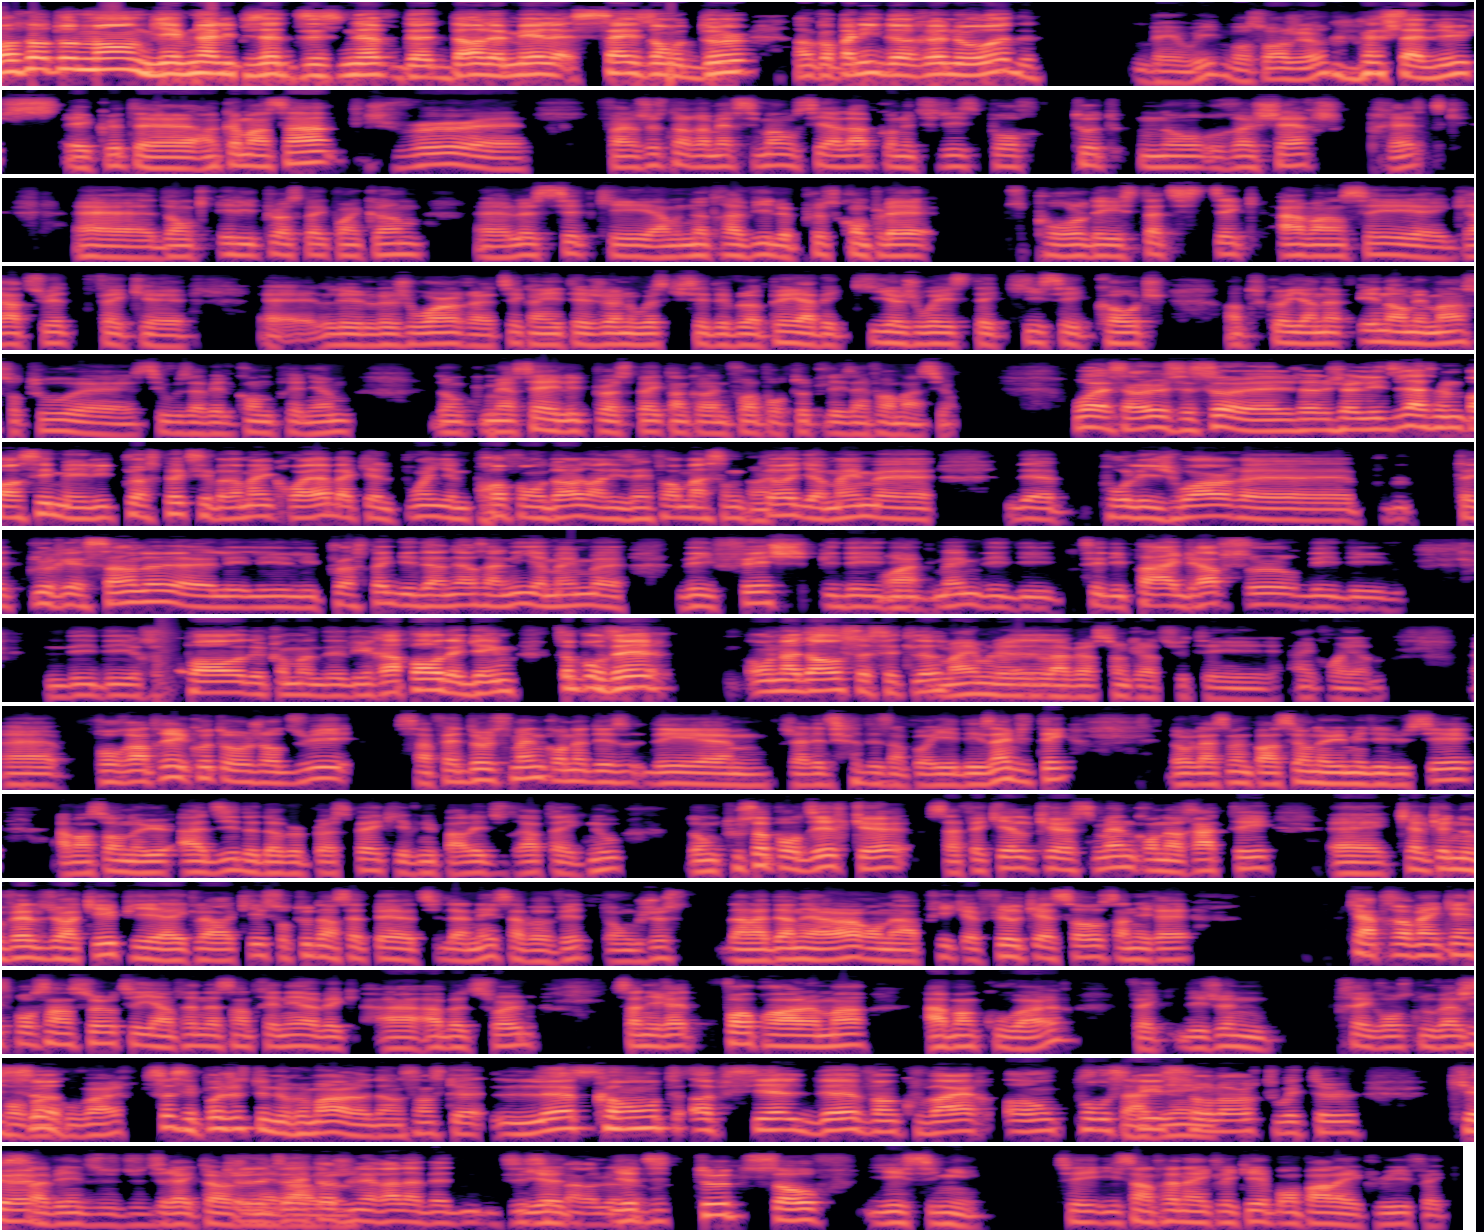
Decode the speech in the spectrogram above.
Bonjour tout le monde, bienvenue à l'épisode 19 de Dans le Mille, saison 2, en compagnie de Renaud. Ben oui, bonsoir Jules. Salut. Écoute, euh, en commençant, je veux euh, faire juste un remerciement aussi à l'app qu'on utilise pour toutes nos recherches, presque. Euh, donc, eliteprospect.com, le site qui est, à notre avis, le plus complet pour des statistiques avancées gratuites. Fait que euh, le, joueur, euh, tu sais, quand il était jeune, où est-ce qu'il s'est développé, avec qui il a joué, c'était qui ses coachs. En tout cas, il y en a énormément, surtout euh, si vous avez le compte premium. Donc, merci à Elite Prospect encore une fois pour toutes les informations. Ouais, sérieux, c'est ça. Je, l'ai dit la semaine passée, mais Elite Prospect, c'est vraiment incroyable à quel point il y a une profondeur dans les informations que tu as. Il y a même pour les joueurs peut-être plus récents, les, prospects des dernières années, il y a même des fiches puis des, même des, des, paragraphes sur des, des, rapports de, comment, des rapports de game. Ça pour dire, on adore ce site-là. Même euh la version gratuite est incroyable. Euh, pour rentrer, écoute, aujourd'hui, ça fait deux semaines qu'on a des, euh, j'allais dire des employés, des invités. Donc, la semaine passée, on a eu Émilie Lucier. Avant ça, on a eu Adi de Double Prospect qui est venu parler du draft avec nous. Donc, tout ça pour dire que ça fait quelques semaines qu'on a raté quelques nouvelles du hockey. Puis avec le hockey, surtout dans cette période de l'année, ça va vite. Donc, juste dans la dernière heure, on a appris que Phil Kessel s'en irait 95% sûr, il est en train de s'entraîner avec à Abbotsford. Ça irait fort probablement à Vancouver. Fait que déjà une très grosse nouvelle pour Vancouver. Ça, c'est pas juste une rumeur, dans le sens que le compte officiel de Vancouver ont posté sur leur Twitter que ça vient du, directeur général. Le directeur général avait dit il a, Il a dit tout sauf il est signé. il s'entraîne avec l'équipe, on parle avec lui. Fait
